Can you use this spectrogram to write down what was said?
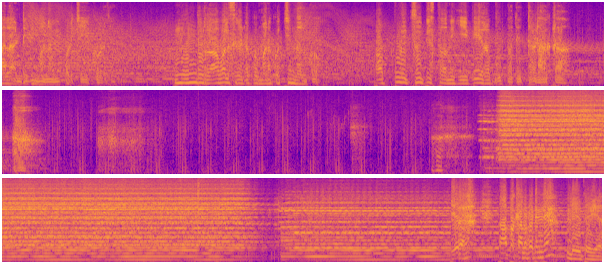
అలాంటిది మనం ఇప్పుడు చేయకూడదు. ముందు రావాల్సిన డబ్బు మనకొచ్చిందనుకో. అప్పుడు చూపిస్తాను ఈ వీర భూపతి తడాక ఆ. ఏరా పాప కనపడిందా? లేదయ్యా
